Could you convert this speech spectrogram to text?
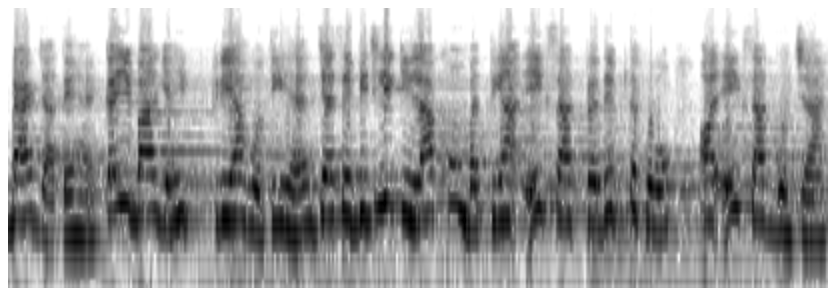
बैठ जाते हैं। कई बार यही क्रिया होती है, जैसे बिजली की लाखों बत्तियाँ एक साथ प्रदीप्त हो और एक साथ बुझ जाए,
